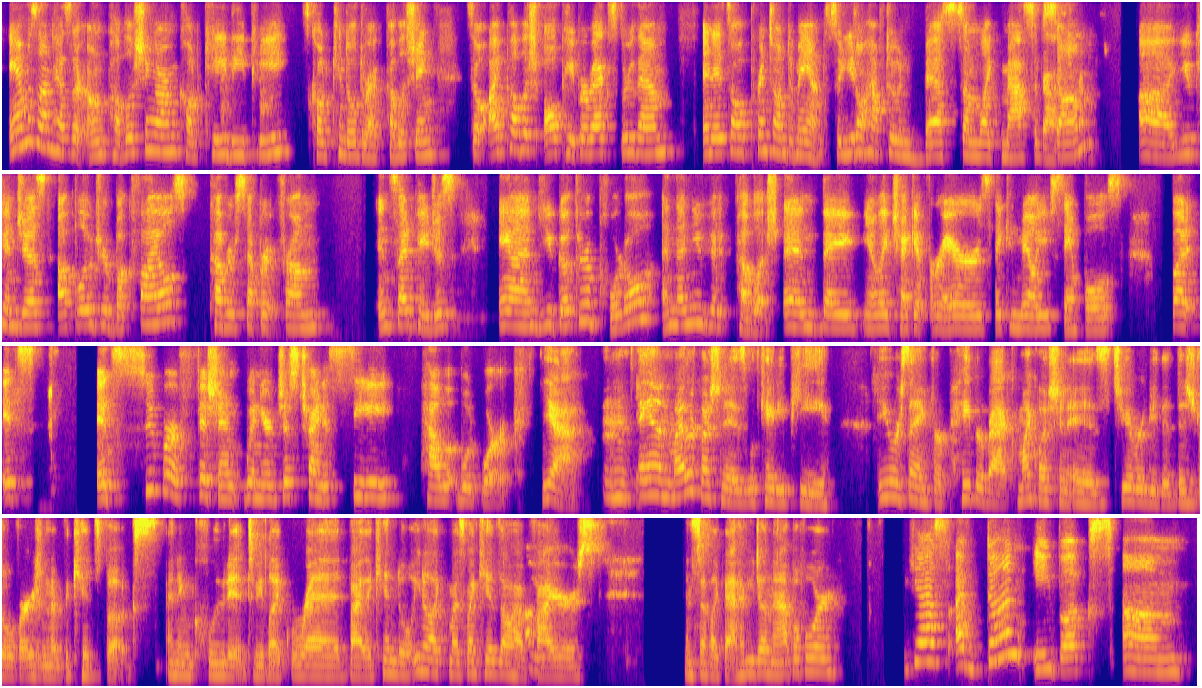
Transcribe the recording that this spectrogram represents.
Amazon has their own publishing arm called KDP. It's called Kindle Direct Publishing. So I publish all paperbacks through them and it's all print on demand. So you don't have to invest some like massive Gotcha. sum. Uh, you can just upload your book files, cover separate from inside pages, and you go through a portal and then you hit publish. And they, you know, they check it for errors, they can mail you samples, but it's it's super efficient when you're just trying to see how it would work. Yeah. And my other question is with KDP, you were saying for paperback. My question is do you ever do the digital version of the kids' books and include it to be like read by the Kindle? You know, like my, my kids all have Oh. fires and stuff like that. Have you done that before? Yes, I've done ebooks um,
